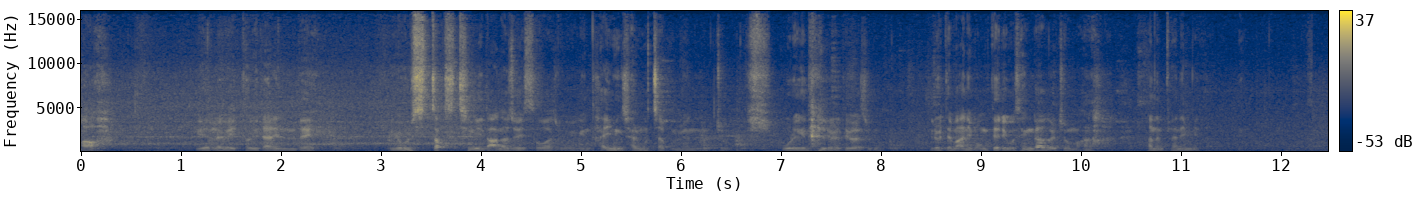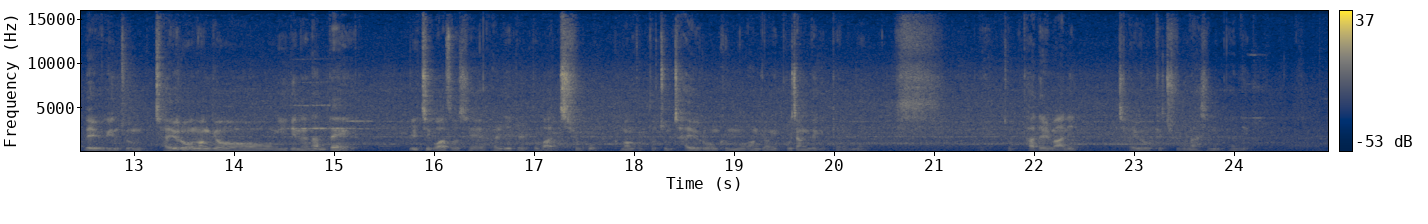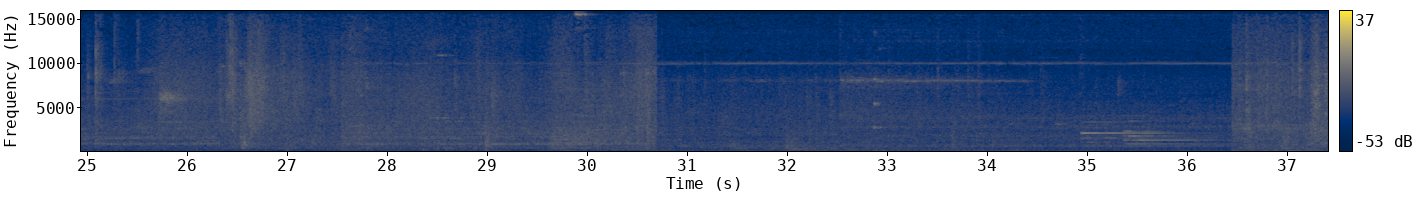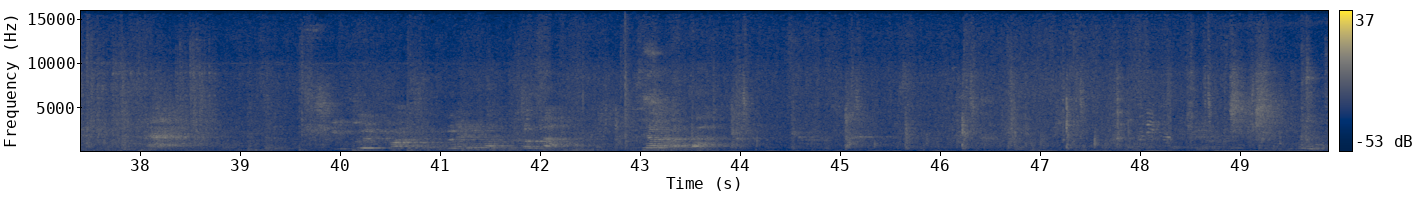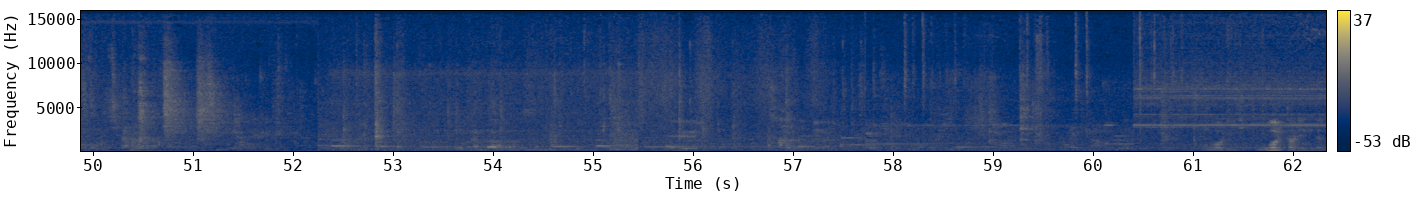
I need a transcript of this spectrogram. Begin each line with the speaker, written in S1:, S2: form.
S1: 아, 이 엘리베이터 기다리는데 이게 홀수적 스층이 나눠져 있어가지고 여긴 타이밍 잘못 잡으면 좀 오래 기다려야 돼가지고 이럴 때 많이 멍 때리고 생각을 좀 하나 하는 편입니다. 네, 여긴 좀 자유로운 환경이기는 한데 일찍 와서 제 할 일을 또 마치고 그만큼 또 좀 자유로운 근무 환경이 보장되기 때문에 네, 좀 다들 많이 자유롭게 출근하시는 편이에요.
S2: 오 5월 달인데.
